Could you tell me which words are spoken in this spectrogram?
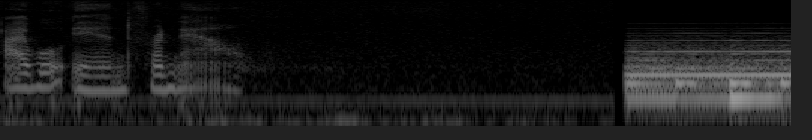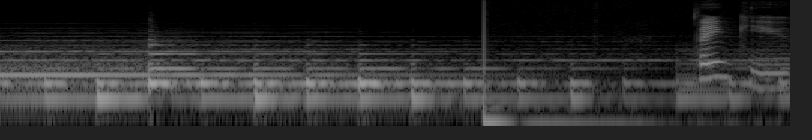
I will end for now. Thank you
